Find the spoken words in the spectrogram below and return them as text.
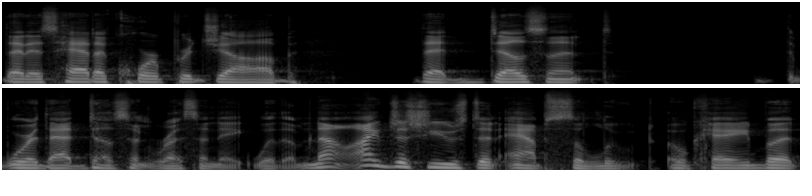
that has had a corporate job that doesn't where that doesn't resonate with them. Now, I just used an absolute, okay? But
